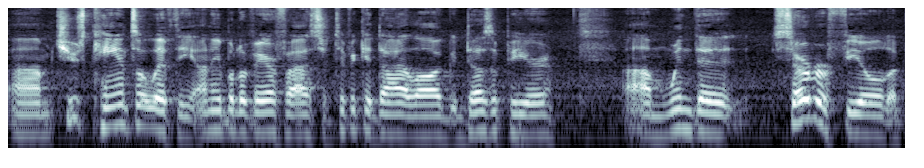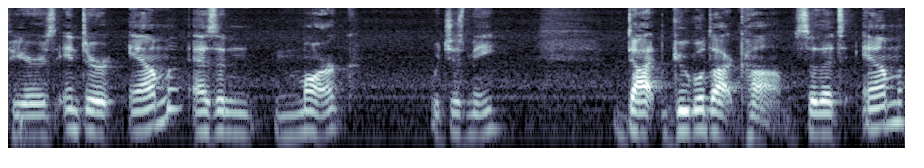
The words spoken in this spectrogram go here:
Um, choose cancel if the unable to verify certificate dialog does appear. Um, when the server field appears, enter M as in Mark, which is me, dot google.com. So that's m.google.com.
